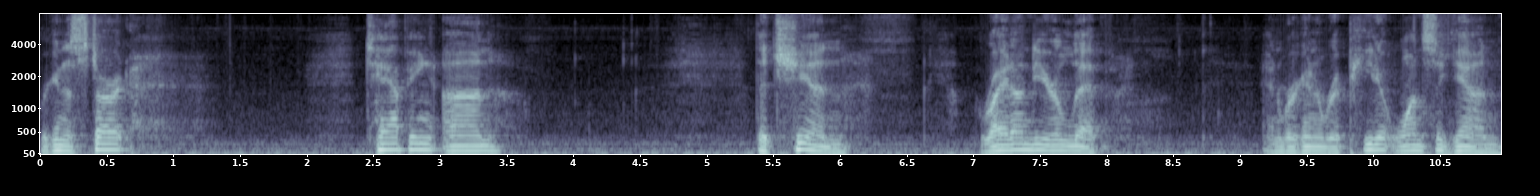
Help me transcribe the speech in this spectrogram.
we're going to start tapping on the chin right under your lip, and we're going to repeat it once again.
